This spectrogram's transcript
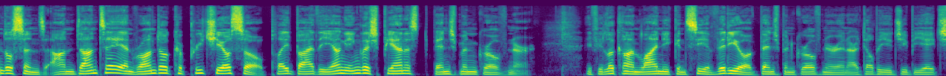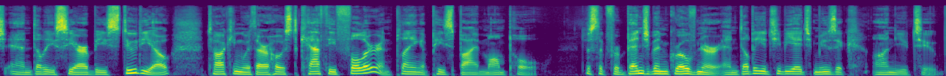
Mendelssohn's Andante and Rondo Capriccioso, played by the young English pianist Benjamin Grosvenor. If you look online, you can see a video of Benjamin Grosvenor in our WGBH and WCRB studio talking with our host Cathy Fuller and playing a piece by Mompou. Just look for Benjamin Grosvenor and WGBH Music on YouTube.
